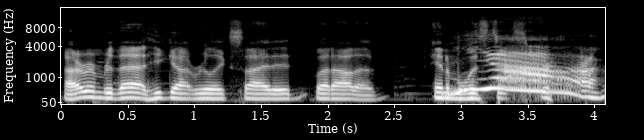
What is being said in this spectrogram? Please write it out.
guy? I remember that. He got really excited, let out a animalistic. Yeah!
